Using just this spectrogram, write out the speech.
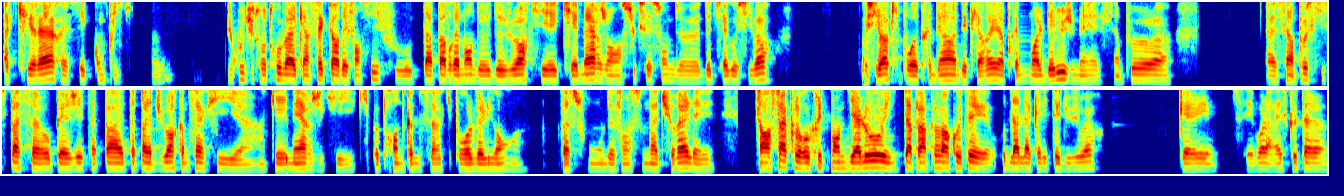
à Kerrer et c'est compliqué. Du coup, tu te retrouves avec un secteur défensif où t'as pas vraiment de, de joueurs qui, qui émergent en succession de, de Thiago Silva aussi là qui pourrait très bien déclarer après moi le déluge, mais c'est un peu euh, c'est un peu ce qui se passe au PSG. T'as pas t'as pas de joueur comme ça qui, euh, émerge et qui, qui peut prendre comme ça, qui peut relever le gant de façon, de façon naturelle. Et c'est en ça que le recrutement de Diallo il tape un peu à côté, au-delà de la qualité du joueur. C'est voilà, est-ce que t'as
